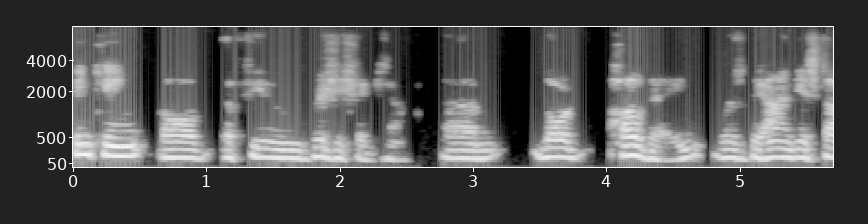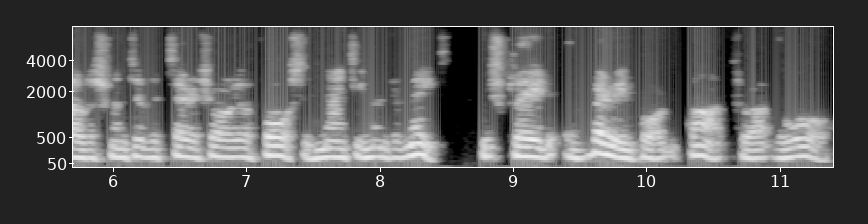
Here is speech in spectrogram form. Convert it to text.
Thinking of a few British examples. Um, Lord Haldane was behind the establishment of the Territorial Force in 1908, which played a very important part throughout the war.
